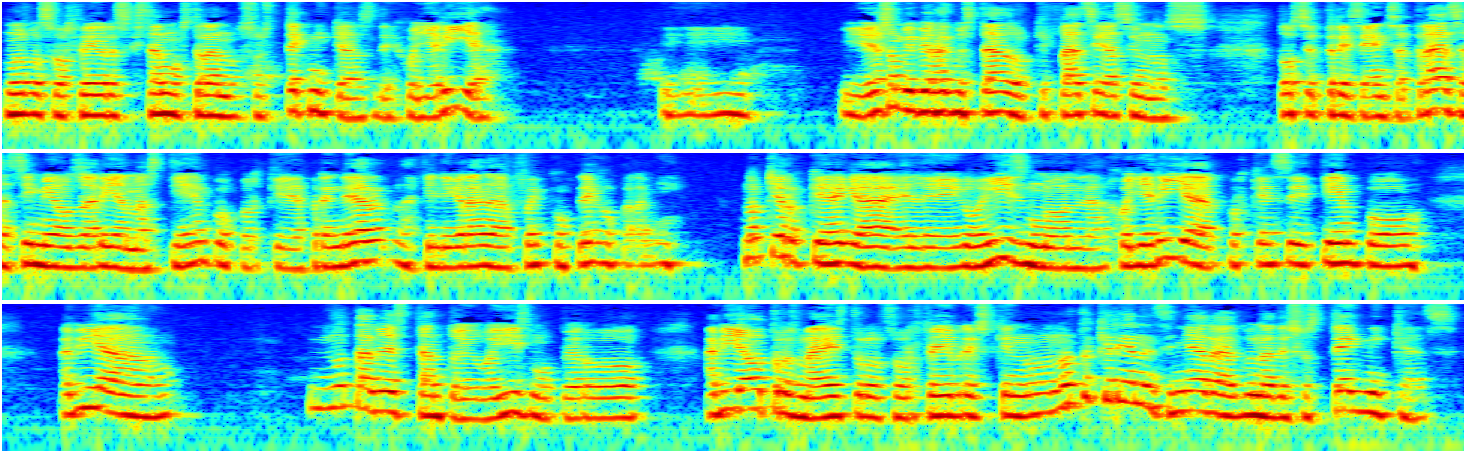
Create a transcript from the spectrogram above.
nuevos orfebres que están mostrando sus técnicas de joyería. Y, eso me hubiera gustado que pase hace unos 12, 13 años atrás, así me ahorraría más tiempo porque aprender la filigrana fue complejo para mí. No quiero que haya el egoísmo en la joyería porque ese tiempo había, no tal vez tanto egoísmo, pero había otros maestros orfebres que no, no te querían enseñar alguna de sus técnicas.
